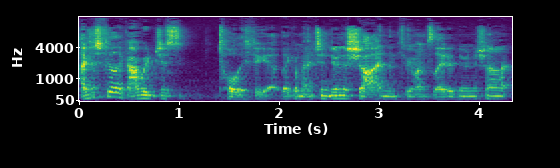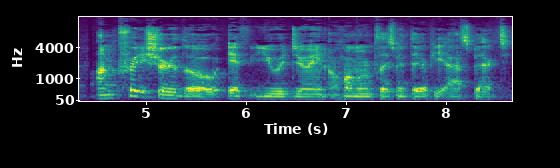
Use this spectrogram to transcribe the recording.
I just feel like I would just totally forget. Like I imagine doing a shot and then three months later doing a shot. I'm pretty sure though if you were doing a hormone replacement therapy aspect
